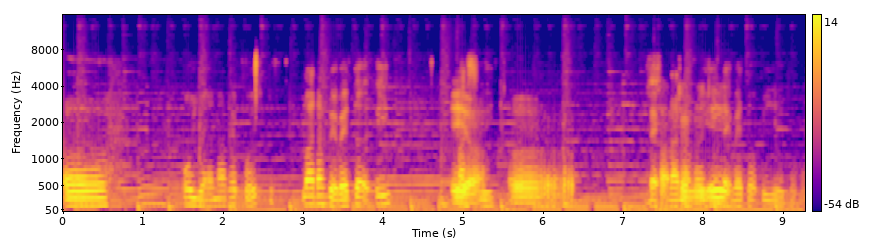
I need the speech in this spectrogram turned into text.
Eh, oh ya anaknya bos lanang wedok iki Iya. pasti Eh, nek lanang sakjono piye iki nek wedok piye coba.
